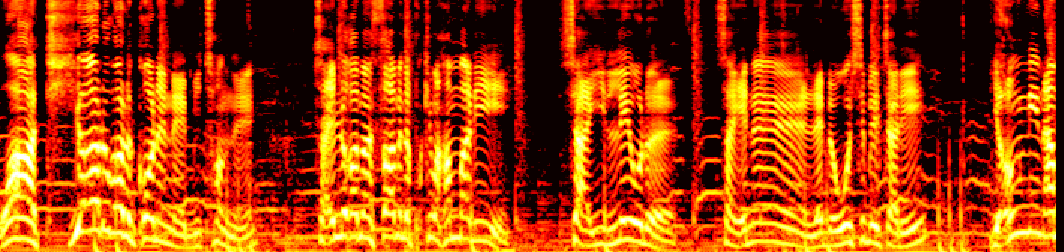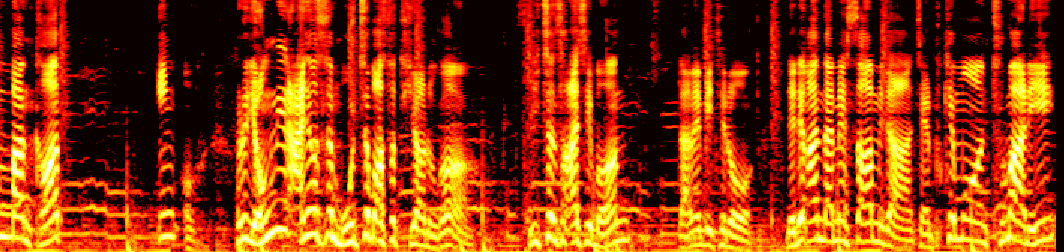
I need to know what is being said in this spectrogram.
와 디아루가를 꺼내네. 미쳤네. 자 일로 가면 싸움이다. 포켓몬 한 마리. 자 이 레오를. 자 얘는 레벨 51짜리. 영린 한방 컷. 잉? 어. 그리고 영린 아니었으면 못 잡았어 디아루가. 2040원. 다음에 밑으로 내려간 다음에 싸웁니다. 자 포켓몬 두 마리.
